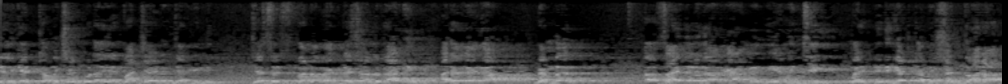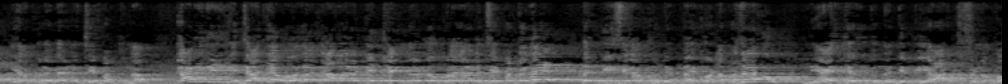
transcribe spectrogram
డెలిగేట్ కమిషన్ కూడా ఏర్పాటు చేయడం జరిగింది. జస్టిస్ మన వెంకటేశ్వర్లు కానీ అదేవిధంగా మెంబర్ సైదులు గారు గారిని నియమించి మరి డెలిగేట్ కమిషన్ ద్వారా ఇలా కులగారణ చేపడుతున్నారు. కానీ వీరికి జాతీయ హోదా కావాలంటే కేంద్రంలో కులగారణ చేపట్టనే మరి బీసీలకు డెబ్బై కోట్ల ప్రజలకు న్యాయం జరుగుతుందని చెప్పి ఆర్టిస్టులు ఒక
